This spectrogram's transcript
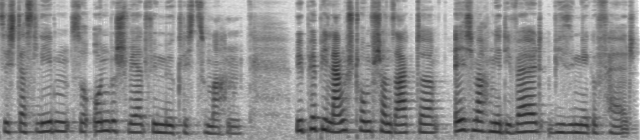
sich das Leben so unbeschwert wie möglich zu machen. Wie Pippi Langstrumpf schon sagte, ich mache mir die Welt, wie sie mir gefällt.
